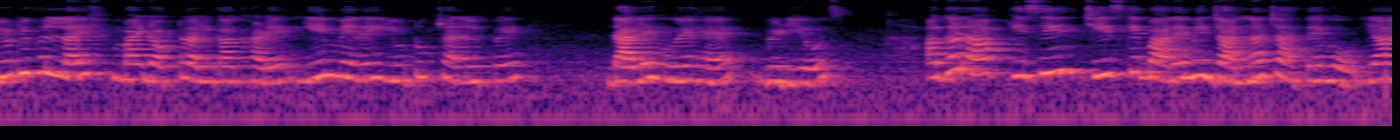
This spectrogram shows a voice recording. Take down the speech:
beautiful life by doctor Alka खड़े ये मेरे यूट्यूब चैनल पे डाले हुए हैं वीडियोस अगर आप किसी चीज़ के बारे में जानना चाहते हो या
